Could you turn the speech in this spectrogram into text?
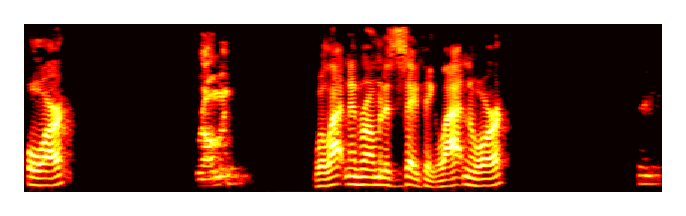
Or, Roman, well, Latin and Roman is the same thing. Latin or Greek,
